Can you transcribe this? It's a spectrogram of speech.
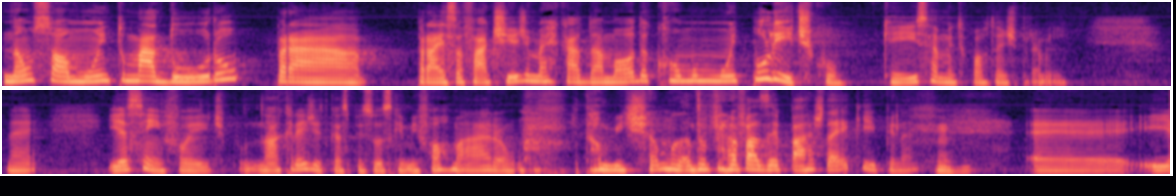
não só muito maduro para para essa fatia de mercado da moda como muito político, que isso é muito importante para mim, né? E assim, foi tipo, não acredito que as pessoas que me formaram estão me chamando para fazer parte da equipe, né? Uhum. É, e,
